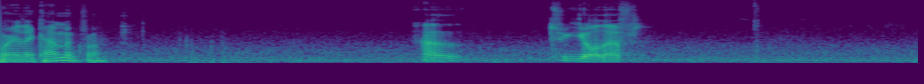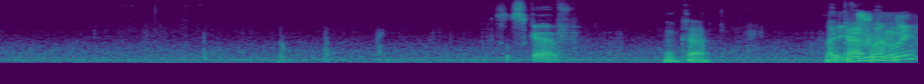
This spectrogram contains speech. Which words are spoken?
Where are they coming from? Uh, to your left. It's a scav. Okay. Are you I'm in- friendly?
